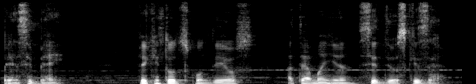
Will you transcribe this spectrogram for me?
Pense bem. Fiquem todos com Deus. Até amanhã, se Deus quiser.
